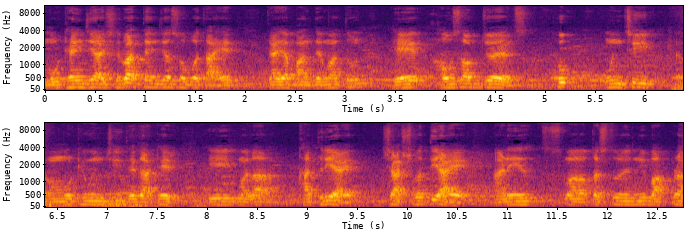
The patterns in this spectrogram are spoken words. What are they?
मोठ्यांचे आशीर्वाद त्यांच्यासोबत आहेत. त्याच्या माध्यमातून हे हाऊस ऑफ ज्वेल्स खूप उंची मोठी उंची इथे गाठेल ही मला खात्री आहे शाश्वती आहे. आणि कस्तुरींनी बापणा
